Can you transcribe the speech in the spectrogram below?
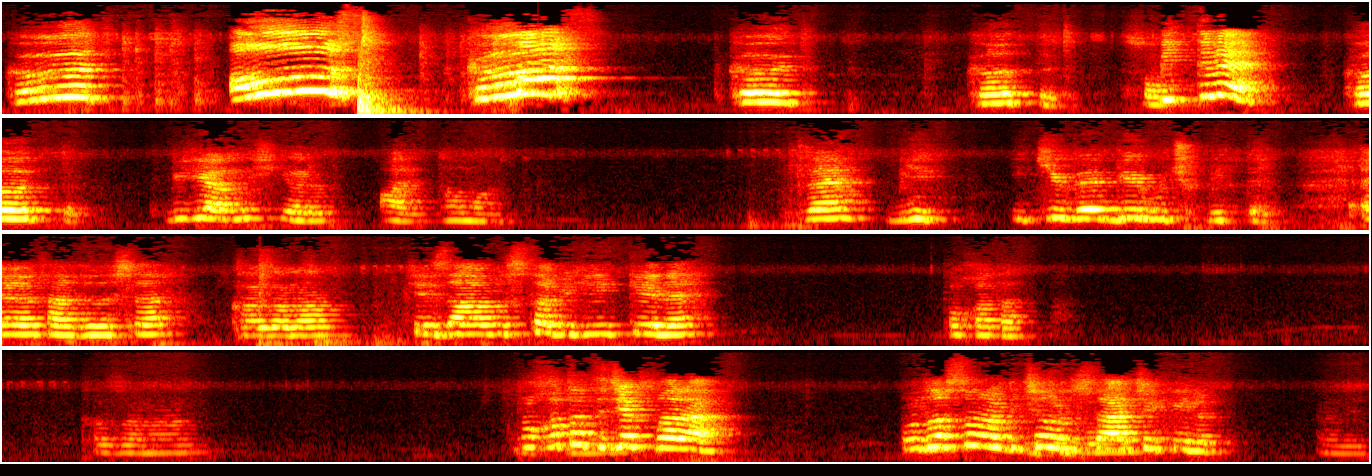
Kağıt. Ağız. Kağıt. Kağıt. Kağıttı. Son. Bitti mi? Kağıttı. Bir yanlış yarım. Ay tamam. Ve bir, iki ve bir buçuk bitti. Evet arkadaşlar. Kazanan Cezamız tabii ki gene tokat atma. kazanan Tokat atacaklar ha. Bundan sonra bir challenge daha çekelim. evet.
